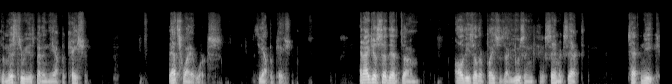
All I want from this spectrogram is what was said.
The mystery has been in the application. That's why it works. The application. And I just said that um, all these other places are using the same exact technique.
